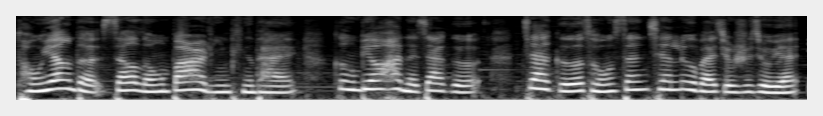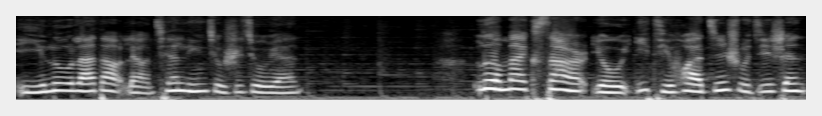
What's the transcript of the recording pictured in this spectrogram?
同样的骁龙八二零平台，更彪悍的价格，价格从三千六百九十九元一路拉到两千零九十九元。乐 Max 二有一体化金属机身，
